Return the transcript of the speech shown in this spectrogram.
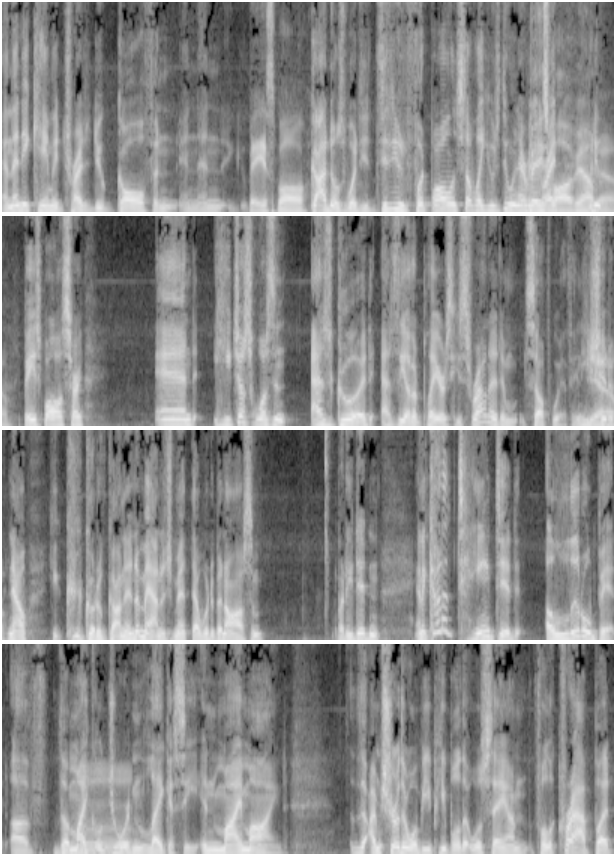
And then he came and tried to do golf and, and then baseball. God knows what he did. Did he do football and stuff? Like he was doing everything, Baseball, right? yeah. He- Yeah. Baseball, sorry. And he just wasn't as good as the other players he surrounded himself with. And he Yeah. should have. Now he could have gone into management. That would have been awesome, but he didn't. And it kind of tainted a little bit of the Michael Mm. Jordan legacy in my mind. I'm sure there will be people that will say I'm full of crap, but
